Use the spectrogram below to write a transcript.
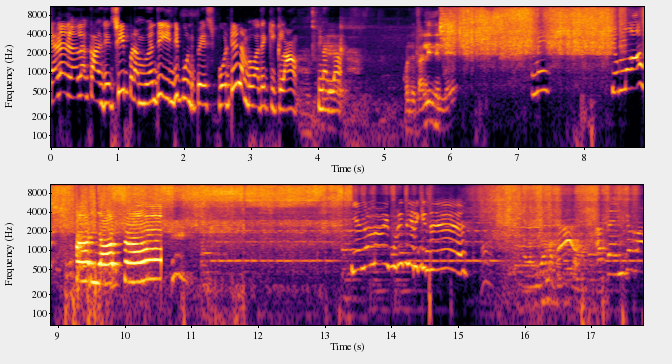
எண்ணெய் நல்லா காஞ்சிருச்சு. இப்போ நம்ம வந்து இஞ்சி பூண்டு பேஸ்ட் போட்டு நம்ம வதக்கிக்கலாம். நல்லா. கொஞ்சம் தள்ளி நில்லு. சும்மா என்னம்மா இப்படி தெரிக்குது அப்ப எங்க வா?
